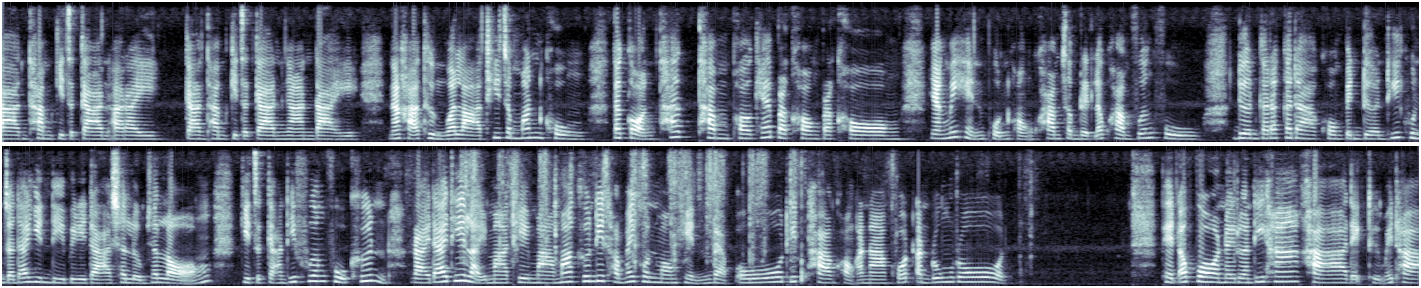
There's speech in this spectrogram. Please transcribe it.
การทำกิจการอะไร การทำกิจการงานใดนะคะ ถึงเวลาที่จะมั่นคง แต่ก่อนถ้าทำพอแค่ประคองประคอง ยังไม่เห็นผลของความสำเร็จและความเฟื่องฟู เดือนกรกฎาคมเป็นเดือนที่คุณจะได้ยินดีปริดาเฉลิมฉลอง กิจการที่เฟื่องฟูขึ้น รายได้ที่ไหลมาเทมามากขึ้นที่ทำให้คนมองเห็นแบบโอ้ทิศทางของอนาคตอันรุ่งโรจน์เพจอัพวอลในเรือนที่ 5 ค่ะ เด็กถือไม้เท้า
